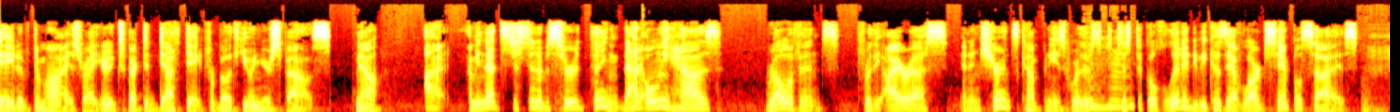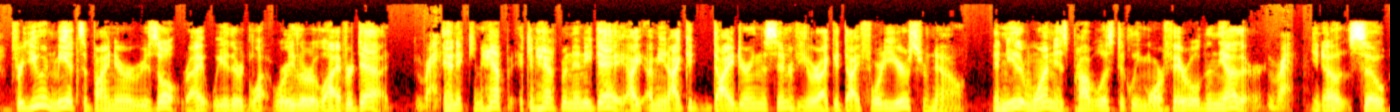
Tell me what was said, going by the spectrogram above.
date of demise, right? Your expected death date for both you and your spouse. Now, I, I mean, that's just an absurd thing. That only has relevance for the IRS and insurance companies where there's mm-hmm. statistical validity because they have large sample size. For you and me, it's a binary result, right? We either we're either alive or dead. Right. And it can happen. It can happen any day. I, I mean, I could die during this interview, or I could die 40 years from now, and neither one is probabilistically more favorable than the other. Right. You know, so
